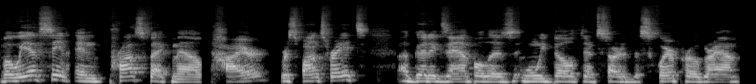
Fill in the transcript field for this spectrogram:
But we have seen in prospect mail higher response rates. A good example is when we built and started the Square program,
